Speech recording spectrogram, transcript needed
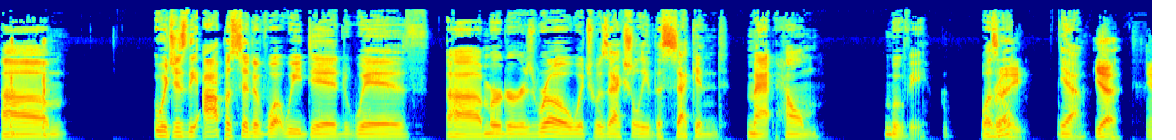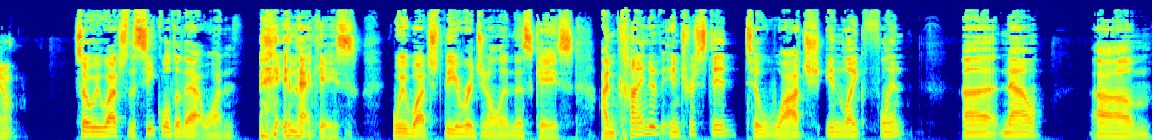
um, which is the opposite of what we did with uh, Murderers Row, which was actually the second Matt Helm movie, wasn't it? Yeah. Yeah, yeah. So we watched the sequel to that one. in that case, we watched the original. In this case, I'm kind of interested to watch in like Flint uh, now, um,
